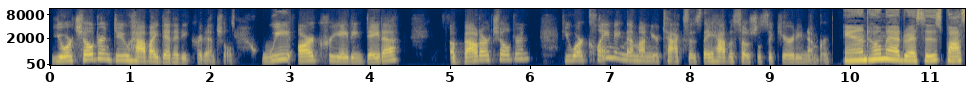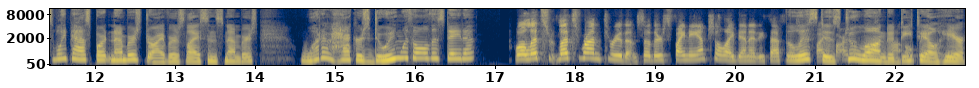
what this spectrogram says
Your children do have identity credentials. We are creating data about our children you are claiming them on your taxes, they have a social security number. And home addresses, possibly passport numbers, driver's license numbers. What are hackers doing with all this data? Well, let's let's run through them. So there's financial identity theft. The list is too long to uh, detail here,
